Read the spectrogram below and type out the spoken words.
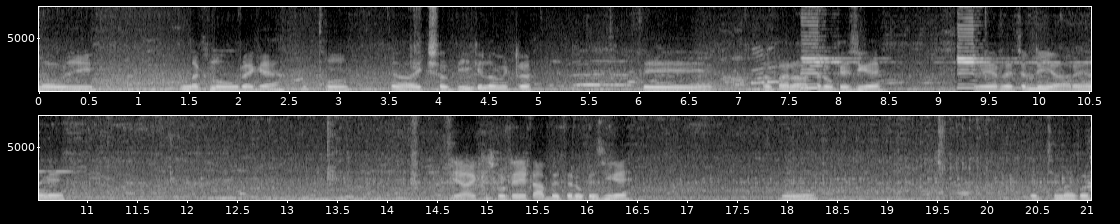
ਲਓ ਜੀ ਲਖਨਊ ਰਹਿ ਗਿਆ ਇੱਥੋਂ ਅ, 120 ਕਿਲੋਮੀਟਰ। ਤੇ ਆਪਾਂ ਰਾਹ 'ਤੇ ਰੁਕੇ ਸੀਗੇ। ਸਵੇਰ ਦੇ ਚੱਲੀ ਆ ਰਹੇ ਹਾਂਗੇ। ਤੇ ਆ, ਇੱਕ ਛੋਟੇ ਜਿਹੇ ਢਾਬੇ ਤੇ ਰੁਕੇ ਸੀਗੇ। ਤੇ ਇੱਥੇ ਮੈਂ ਕੁਝ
